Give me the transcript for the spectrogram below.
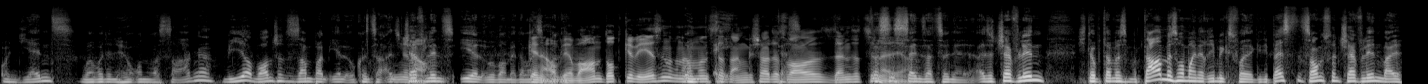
Und Jens, wollen wir den Hörern was sagen? Wir waren schon zusammen beim ILO-Konzert. Also Genau. Jeff Lynns ILO war mit dabei. Genau, wir waren dort gewesen und, haben uns das ey, angeschaut. Das, das- war sensationell. Das ist ja. sensationell. Also Jeff Lynn, ich glaube, da müssen wir, da müssen wir mal eine Remix-Folge. Die besten Songs von Jeff Lynn, weil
